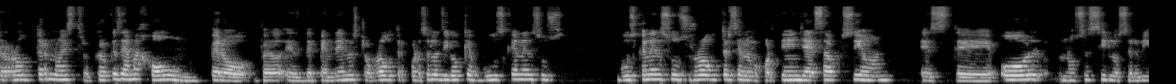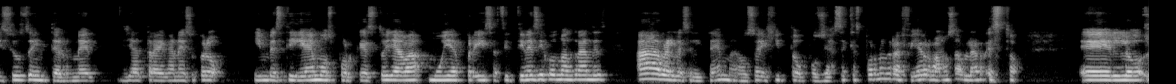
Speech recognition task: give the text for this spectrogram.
router nuestro, creo que se llama Home, pero, pero eh, depende de nuestro router. Por eso les digo que busquen en sus, busquen en sus routers y a lo mejor tienen ya esa opción este, o no sé si los servicios de Internet ya traigan eso, pero investiguemos porque esto ya va muy a prisa. Si tienes hijos más grandes, ábreles el tema. O sea, hijito, pues ya sé que es pornografía, vamos a hablar de esto. Eh, los,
